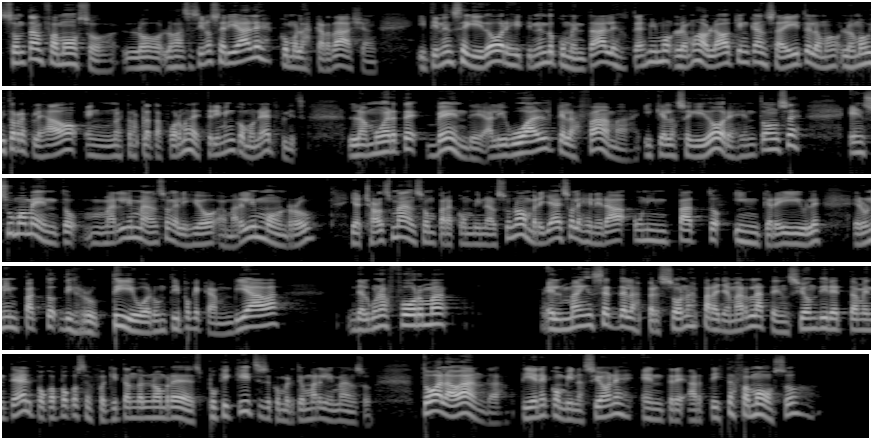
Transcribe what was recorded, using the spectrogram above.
son tan famosos los, asesinos seriales como las Kardashian y tienen seguidores y tienen documentales. Ustedes mismos lo hemos hablado aquí en Cansadito y lo hemos, lo hemos, visto reflejado en nuestras plataformas de streaming como Netflix. La muerte vende, al igual que la fama y que los seguidores. Entonces, en su momento, Marilyn Manson eligió a Marilyn Monroe y a Charles Manson para combinar su nombre. Ya eso le generaba un impacto increíble, era un impacto disruptivo, era un tipo que cambiaba de alguna forma el mindset de las personas para llamar la atención directamente a él. Poco a poco se fue quitando el nombre de Spooky Kids y se convirtió en Marilyn Manson. Toda la banda tiene combinaciones entre artistas famosos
